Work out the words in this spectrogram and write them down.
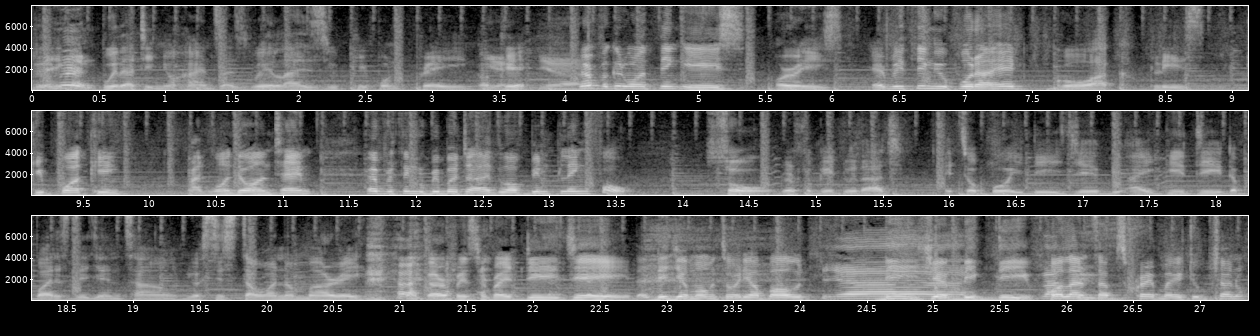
like, Amen. and put that in your hands as well as you keep on praying. Okay. yeah. Don't forget one thing is always everything you put ahead, go work. Please keep working, and one day, one time, everything will be better as you have been playing for. So don't forget to do that. It's your boy DJ BIGD, the baddest DJ in town. Your sister wanna marry, the girlfriend's favorite DJ, the DJ mom told you about. Yeah. DJ Big D. That Follow and subscribe my YouTube channel.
